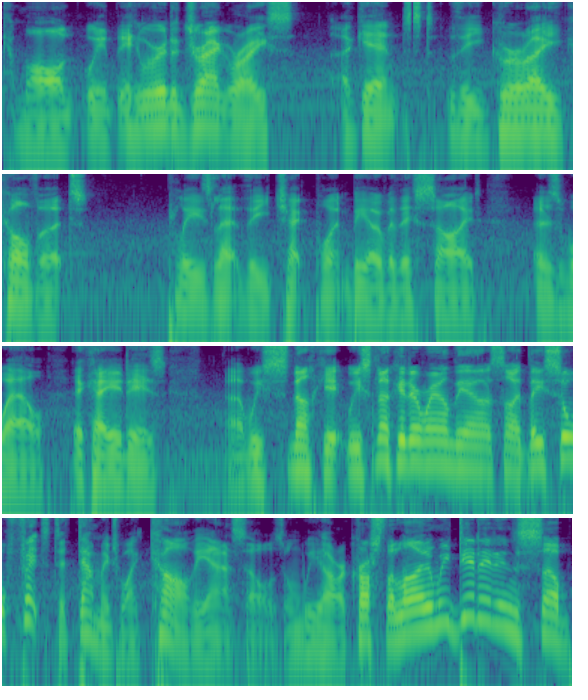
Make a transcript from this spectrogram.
come on. We, we're in a drag race against the grey Covet. Please let the checkpoint be over this side as well. Okay, it is. Uh, we snuck it. We snuck it around the outside. They saw fit to damage my car, the assholes, and we are across the line, and we did it in sub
